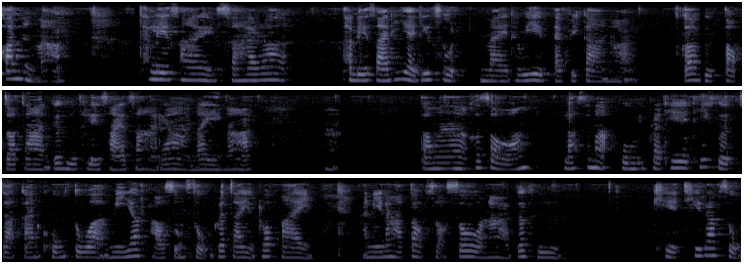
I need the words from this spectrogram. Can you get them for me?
ข้อ1นะคะ ทะเลทรายซาฮารา ทะเลทรายที่ใหญ่ที่สุดในทวีปแอฟริกานะคะ ก็คือตอบจอจานก็คือทะเลทรายซาฮารานั่นเองนะคะ ต่อมาข้อ 2 ลักษณะภูมิประเทศที่เกิดจากการโค้งตัวมียอดเขาสูงสูงๆกระจายอยู่ทั่วไป อันนี้นะคะตอบสอโซ่นะคะก็คือ ตที่ราบสูง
